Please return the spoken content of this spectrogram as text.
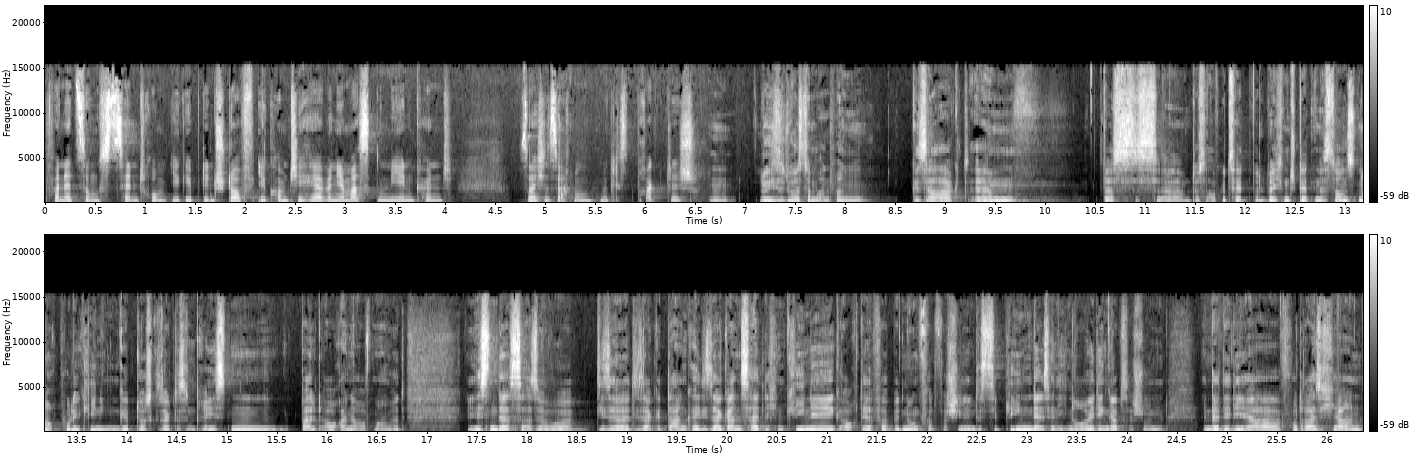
Vernetzungszentrum. Ihr gebt den Stoff, ihr kommt hierher, wenn ihr Masken nähen könnt. Solche Sachen möglichst praktisch. Hm. Luise, du hast am Anfang gesagt, ähm, dass äh, das aufgezählt wird, welchen Städten es sonst noch Polikliniken gibt. Du hast gesagt, dass in Dresden bald auch eine aufmachen wird. Wie ist denn das? Also dieser, dieser Gedanke dieser ganzheitlichen Klinik, auch der Verbindung von verschiedenen Disziplinen, der ist ja nicht neu, den gab es ja schon in der DDR vor 30 Jahren.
